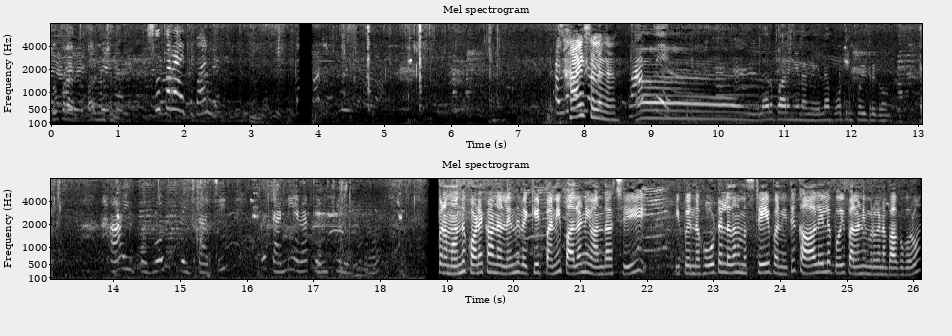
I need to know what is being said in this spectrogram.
சூப்பரா இருக்கு பாருங்கன்னு சொல்லு. சூப்பரா இருக்கு பாருங்க. ஹாய் சொல்லுங்க. எல்லாரும் பாருங்க நாங்க எல்லாம் போட்டிங் போயிட்டு இருக்கோம் ஆ இப்போ போட் போயிட்டாச்சு. இப்போ தண்ணி எல்லாம் தெளிச்சு இப்போ நம்ம வந்து கொடைக்கானல்லேருந்து வெக்கேட் பண்ணி பழனி வந்தாச்சு. இப்போ இந்த ஹோட்டலில் தான் நம்ம ஸ்டே பண்ணிட்டு காலையில் போய் பழனி முருகனை பார்க்க போகிறோம்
